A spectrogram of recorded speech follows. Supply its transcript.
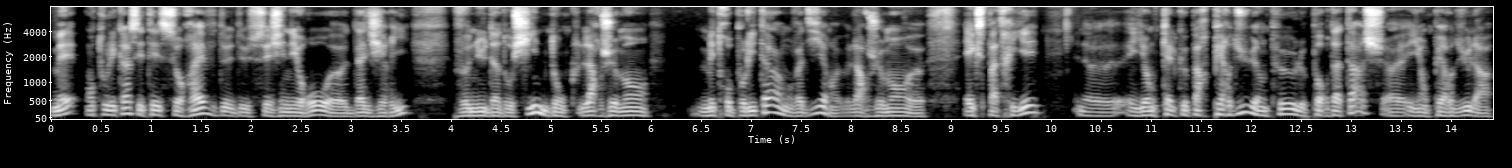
Mais en tous les cas, c'était ce rêve de ces généraux d'Algérie, venus d'Indochine, donc largement métropolitain, on va dire, largement euh, expatriés, euh, ayant quelque part perdu un peu le port d'attache, euh, ayant perdu la,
